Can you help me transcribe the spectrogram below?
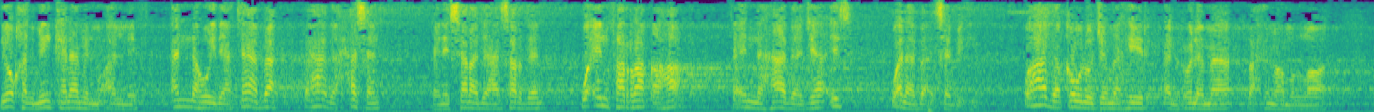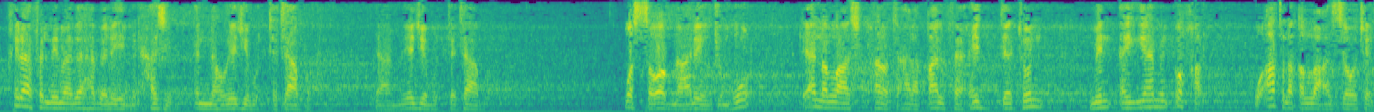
يؤخذ من كلام المؤلف أنه إذا تابع فهذا حسن يعني سردها سردا وإن فرقها فإن هذا جائز ولا بأس به. وهذا قول جماهير العلماء رحمهم الله خلافا لما ذهب إليه ابن حزم أنه يجب التتابع. يعني يجب التتابع. والصواب ما عليه الجمهور لأن الله سبحانه وتعالى قال فعدة من أيام أخر. وأطلق الله عز وجل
